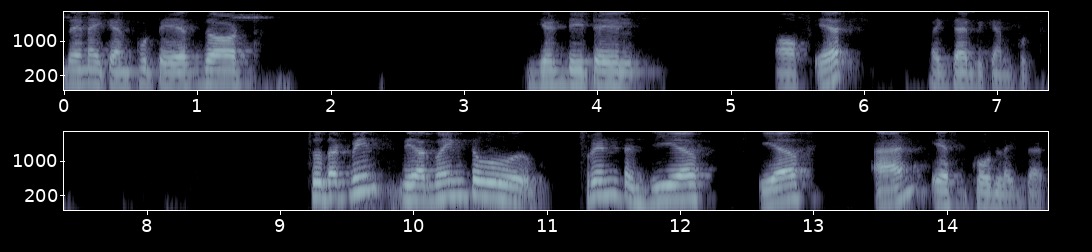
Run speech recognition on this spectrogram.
then i can put s dot get detail of s like that we can put. So that means we are going to print gf f and s code like that.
